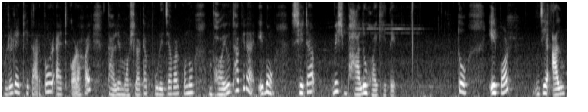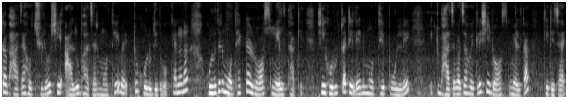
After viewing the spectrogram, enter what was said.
গুলে রেখে তারপর অ্যাড করা হয়, তাহলে মশলাটা পুড়ে যাওয়ার কোনো ভয়ও থাকে না এবং সেটা বেশ ভালো হয় খেতে। তো এরপর যে আলুটা ভাজা হচ্ছিল, সেই আলু ভাজার মধ্যে এবার একটু হলুদ দিয়ে দেবো। কেননা হলুদের মধ্যে একটা রস স্মেল থাকে। সেই হলুদটা তেলের মধ্যে পড়লে, একটু ভাজা ভাজা হয়ে গেলে সেই রস মেলটা কেটে যায়।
